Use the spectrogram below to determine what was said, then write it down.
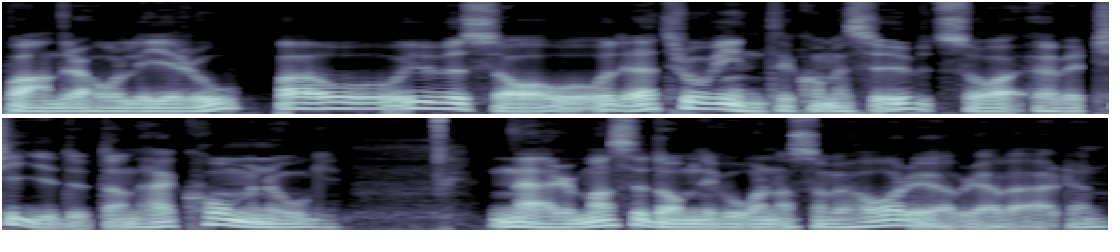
på andra håll i Europa och USA. Och det tror vi inte kommer se ut så över tid, utan det här kommer nog närma sig de nivåerna som vi har i övriga världen.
